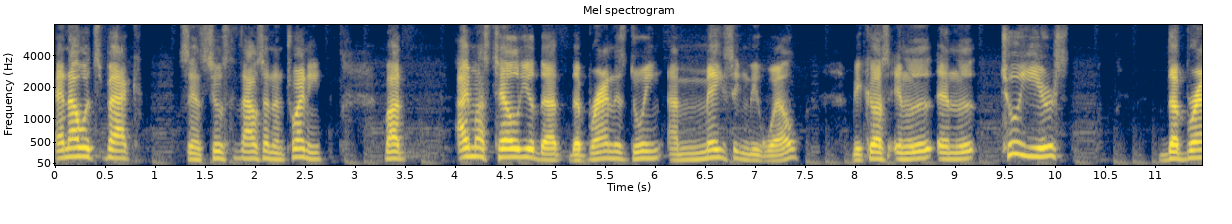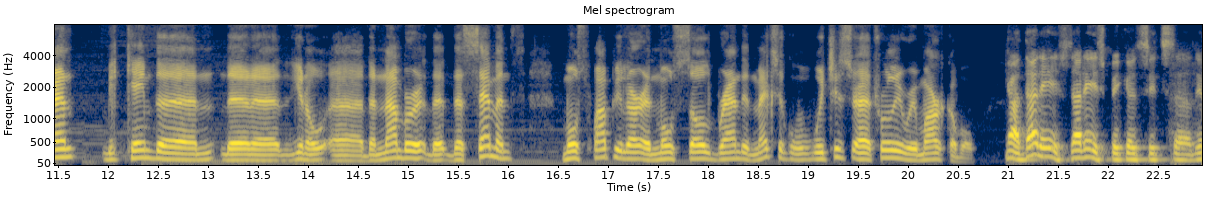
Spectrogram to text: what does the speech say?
and now it's back since 2020. But I must tell you that the brand is doing amazingly well because in in two years, the brand became the the you know uh, the number the the seventh most popular and most sold brand in Mexico, which is uh, truly remarkable. Yeah, that is that is because it's uh, the,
